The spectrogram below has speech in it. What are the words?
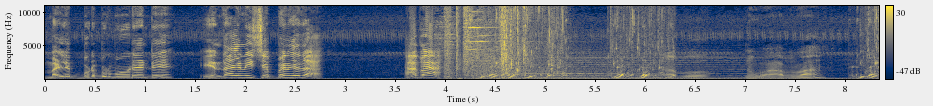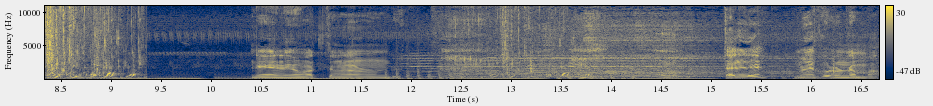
మళ్ళీ బుడబుడు బుడు ఏంటి? ఇందాక నీకు చెప్పాను కదా. ఆపా. అబ్బో నువ్వు ఆపవా? నేనే వస్తున్నాను తల్లి నువ్వు ఎక్కడ ఉండమ్మా.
